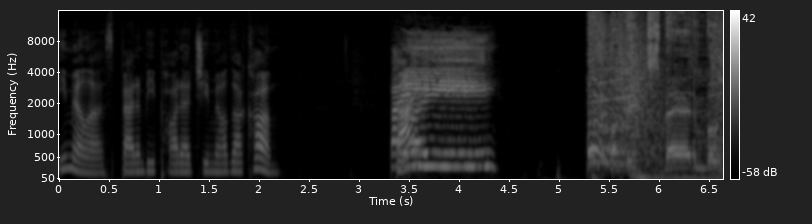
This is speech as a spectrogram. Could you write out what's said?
email us badandbpod at gmail.com. Bye. Bye. My bitch is bad and bullshit.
